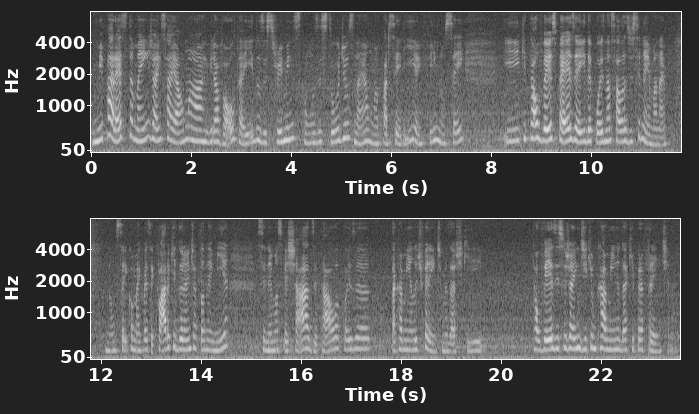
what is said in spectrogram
me parece também já ensaiar uma reviravolta aí dos streamings com os estúdios, né? Uma parceria, enfim, não sei. E que talvez pese aí depois nas salas de cinema, né? Não sei como é que vai ser. Claro que durante a pandemia, cinemas fechados e tal, a coisa tá caminhando diferente, mas acho que talvez isso já indique um caminho daqui para frente, né?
